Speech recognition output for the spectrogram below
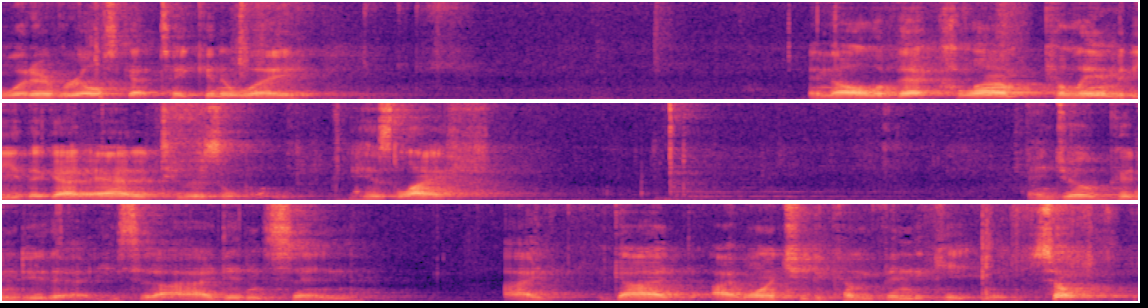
whatever else got taken away, and all of that calam- calamity that got added to his, his life. And Job couldn't do that. He said, I didn't sin. I, God, I want you to come vindicate me. So,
